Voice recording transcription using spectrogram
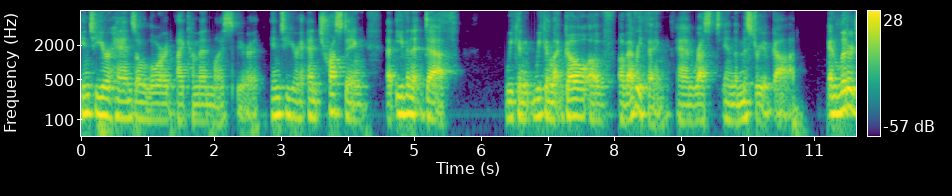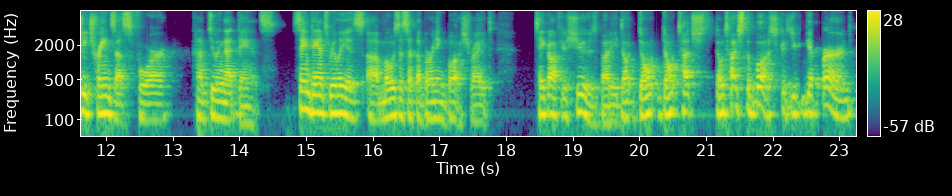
into your hands o lord i commend my spirit. Into your and trusting that even at death we can we can let go of of everything and rest in the mystery of god. And liturgy trains us for kind of doing that dance. Same dance really as uh, moses at the burning bush right? Take off your shoes buddy. Don't don't don't touch don't touch the bush because you can get burned.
